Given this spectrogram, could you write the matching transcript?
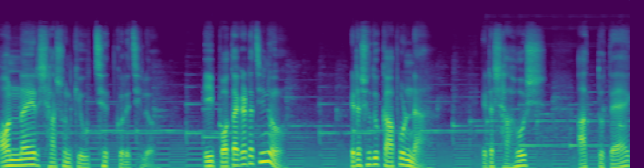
অন্যায়ের শাসনকে উচ্ছেদ করেছিল। এই পতাকাটা চিনো? এটা শুধু কাপড় না এটা সাহস আত্মত্যাগ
